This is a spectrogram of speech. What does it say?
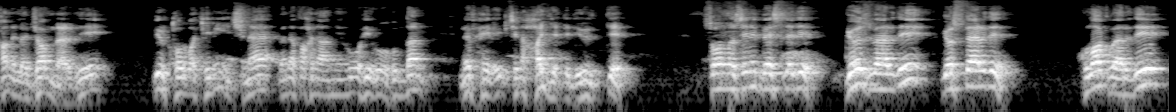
kan ile can verdi. Bir torba kemiğin içine ve nefahna min ruhi ruhundan nefheyleyip seni hayyetti, diriltti. Sonra seni besledi. Göz verdi, gösterdi. Kulak verdi,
